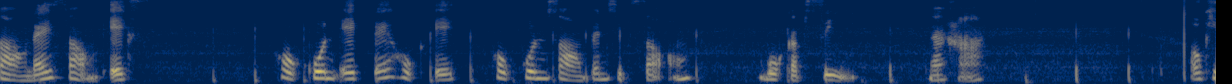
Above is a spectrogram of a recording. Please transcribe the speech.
สองได้สอง x หกคูณ x ได้หก x หกคูณสองเป็นสิบสองบวกกับสี่นะคะ โอเค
